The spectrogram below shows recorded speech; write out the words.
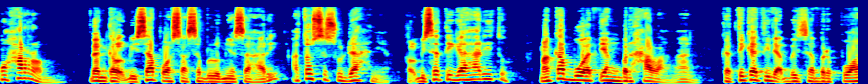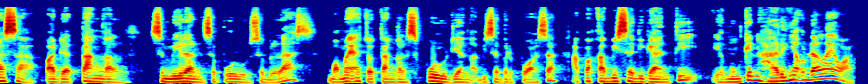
Muharram. Dan kalau bisa puasa sebelumnya sehari atau sesudahnya. Kalau bisa tiga hari itu. Maka buat yang berhalangan, ketika tidak bisa berpuasa pada tanggal 9, 10, 11, mamanya atau tanggal 10 dia nggak bisa berpuasa, apakah bisa diganti? Ya mungkin harinya udah lewat.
